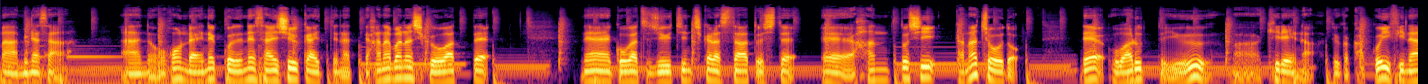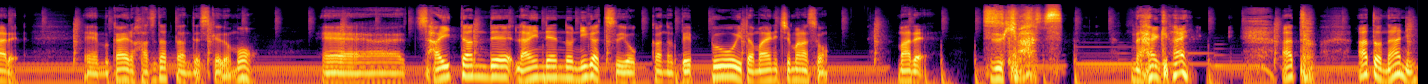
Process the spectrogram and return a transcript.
まあ皆さん、あの本来ね、ここでね、最終回ってなって華々しく終わって、ね、5月11日からスタートして、えー、半年かな、ちょうど。で終わるっていう、まあ綺麗なというかかっこいいフィナーレ。えー、迎えるはずだったんですけども、えー、最短で来年の2月4日の別府大分毎日マラソンまで続きます長いあとあと何？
